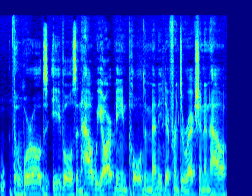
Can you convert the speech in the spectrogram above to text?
the world's evils and how we are being pulled in many different direction, and how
